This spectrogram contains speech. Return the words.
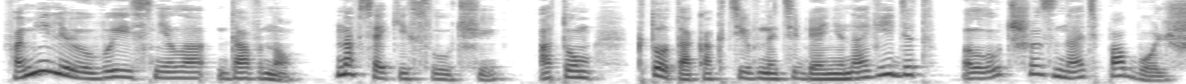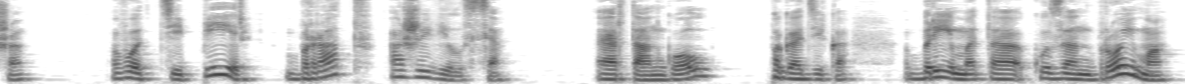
Фамилию выяснила давно, на всякий случай. О том, кто так активно тебя ненавидит, лучше знать побольше. Вот теперь брат оживился. «Эртангол? Погоди-ка, Брим — это кузен Бройма?»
